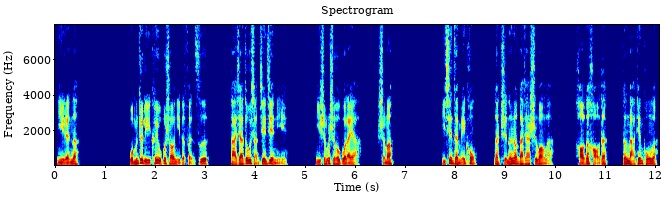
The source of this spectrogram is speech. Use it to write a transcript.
你人呢？我们这里可有不少你的粉丝，大家都想见见你。”你什么时候过来呀？什么？你现在没空，那只能让大家失望了。好的，好的，等哪天空了，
